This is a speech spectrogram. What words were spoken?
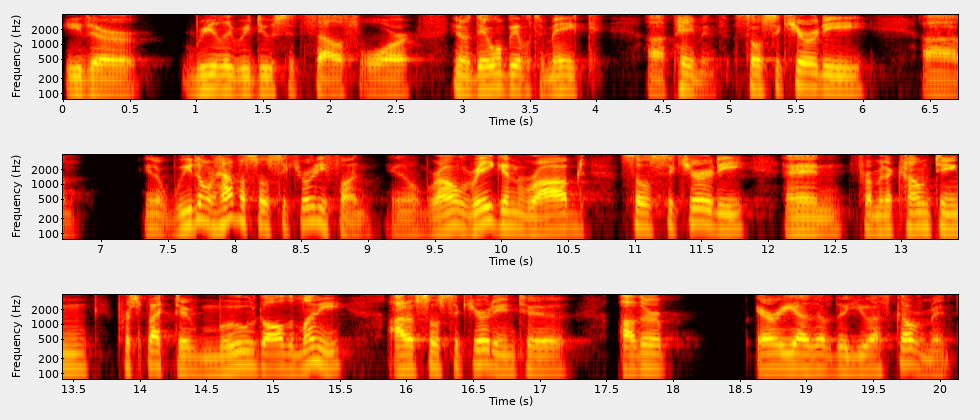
either really reduce itself or, you know, they won't be able to make uh, payments. Social Security, um, you know, we don't have a Social Security fund. You know, Ronald Reagan robbed Social Security and from an accounting perspective, moved all the money out of Social Security into other areas of the U.S. government.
